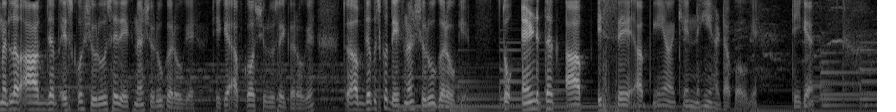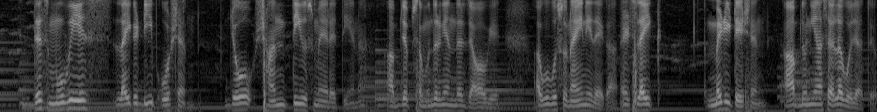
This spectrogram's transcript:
मतलब आप जब इसको शुरू से देखना शुरू करोगे, ठीक है? ऑफकोर्स शुरू से ही करोगे तो आप जब इसको देखना शुरू करोगे तो एंड तक आप इससे आपकी आँखें नहीं हटा पाओगे, ठीक है? This movie is like a deep ocean जो शांति उसमें रहती है ना। आप जब समुद्र के अंदर जाओगे आपको कुछ सुनाई नहीं देगा। इट्स लाइक मेडिटेशन आप दुनिया से अलग हो जाते हो।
